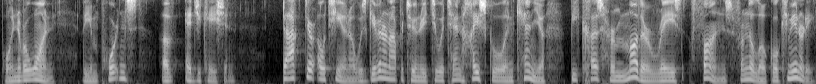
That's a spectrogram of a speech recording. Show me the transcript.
Point number one the importance of education. Dr. Otieno was given an opportunity to attend high school in Kenya because her mother raised funds from the local community.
